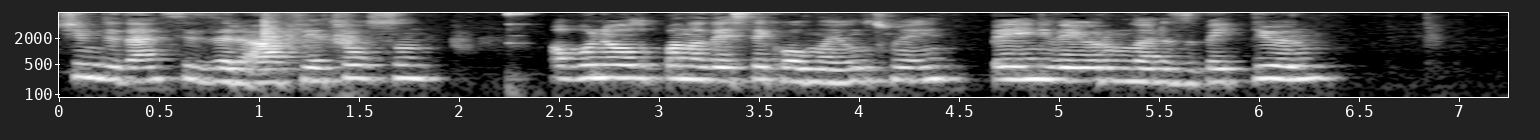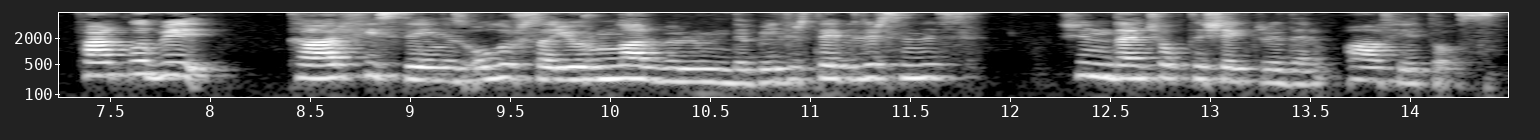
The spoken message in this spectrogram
Şimdiden sizlere afiyet olsun. Abone olup bana destek olmayı unutmayın. Beğeni ve yorumlarınızı bekliyorum. Farklı bir tarif isteğiniz olursa yorumlar bölümünde belirtebilirsiniz. Şimdiden çok teşekkür ederim. Afiyet olsun.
